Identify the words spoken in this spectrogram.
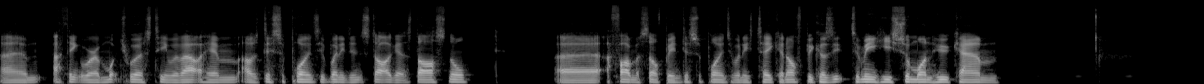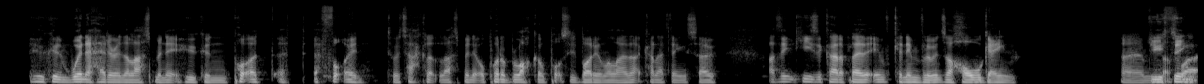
Um, I think we're a much worse team without him. I was disappointed when he didn't start against Arsenal. Uh, I find myself being disappointed when he's taken off because it, to me he's someone who can who can win a header in the last minute, who can put a, a, a foot in to a tackle at the last minute, or put a block, or puts his body on the line, that kind of thing. So, I think he's the kind of player that inf- can influence a whole game. Um, Do you think why-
